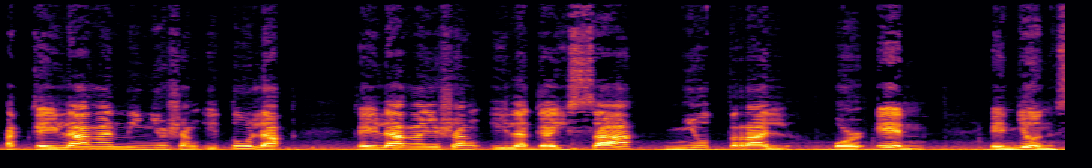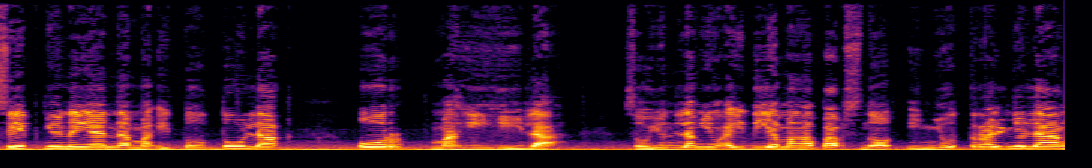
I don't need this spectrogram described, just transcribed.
at kailangan ninyo siyang itulak, kailangan nyo siyang ilagay sa neutral or N. And yun, safe nyo na yan na maitutulak or mahihila. So yun lang yung idea mga paps, no? I-neutral nyo lang,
